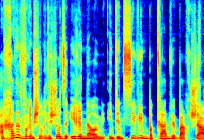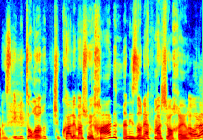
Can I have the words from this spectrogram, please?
אחד הדברים של רגשות זה עיר עיניו, הם אינטנסיביים בכאן ובעכשיו. אז אם מתעורר תשוקה למשהו אחד, אני זונח משהו אחר. העולם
